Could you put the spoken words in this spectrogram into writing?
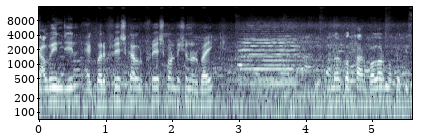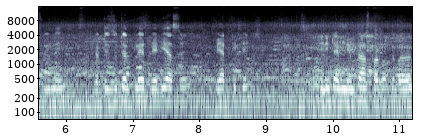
কালো ইঞ্জিন, একবার ফ্রেশ কাল, ফ্রেশ কন্ডিশনের বাইক। এগুলোর কথা আর বলার মতো কিছুই নেই। এটা ডিজিটাল প্লেট রেডি আছে থেকে। এনি টাইম নেম ট্রান্সফার করতে পারবেন,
